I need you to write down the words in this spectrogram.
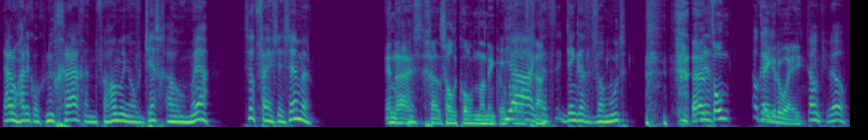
Daarom had ik ook nu graag een verhandeling over jazz gehouden. Maar ja, het is ook 5 december. En daar ga- zal de column dan denk ik ook ja, over ik, gaan. dat, ik denk dat het wel moet. Eh, Ton, Oké, take it away. Dankjewel.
